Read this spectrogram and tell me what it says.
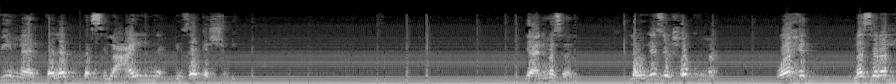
بما تلبس العين بذاك الشبيه يعني مثلا لو نزل حكم واحد مثلا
